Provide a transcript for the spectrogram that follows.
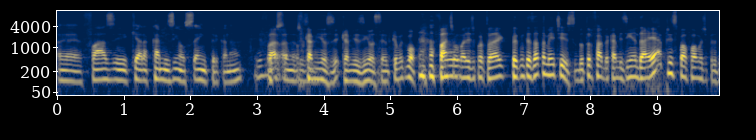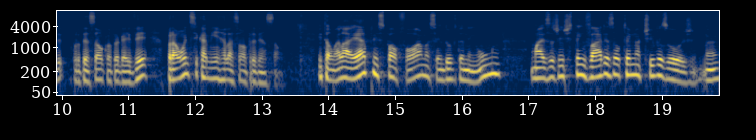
é, fase que era camisinhocêntrica, né? Camisinhocêntrica é muito bom. Fátima Maria de Porto Alegre pergunta exatamente isso. Doutor Fábio, a camisinha ainda é a principal forma de proteção contra o HIV? Para onde se caminha em relação à prevenção? Então, ela é a principal forma, sem dúvida nenhuma, mas a gente tem várias alternativas hoje, né?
